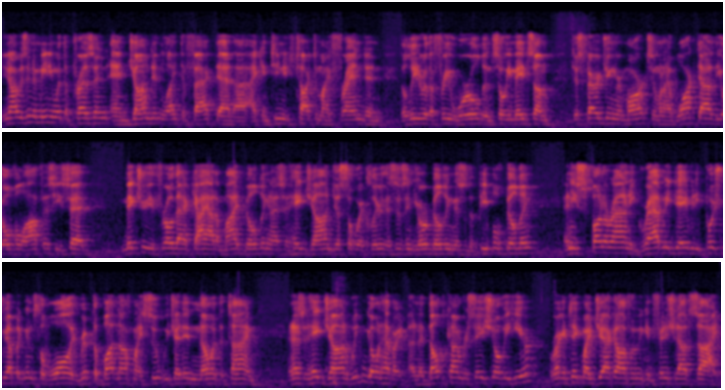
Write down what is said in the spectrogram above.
You know, I was in a meeting with the president, and John didn't like the fact that uh, I continued to talk to my friend and the leader of the free world, and so he made some disparaging remarks. And when I walked out of the Oval Office, he said, Make sure you throw that guy out of my building. And I said, Hey, John, just so we're clear, this isn't your building, this is the people's building. And he spun around, he grabbed me, David, he pushed me up against the wall, he ripped the button off my suit, which I didn't know at the time. And I said, Hey, John, we can go and have a, an adult conversation over here, or I can take my jacket off and we can finish it outside.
